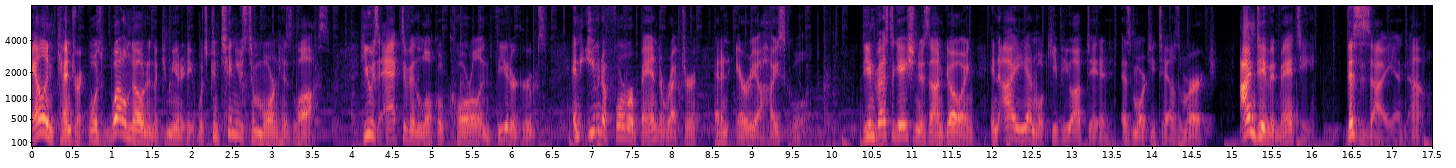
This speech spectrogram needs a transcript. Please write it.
Allen Kendrick was well known in the community, which continues to mourn his loss. He was active in local choral and theater groups, and even a former band director at an area high school. The investigation is ongoing, and IEN will keep you updated as more details emerge. I'm David Mantey. This is IEN Now.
